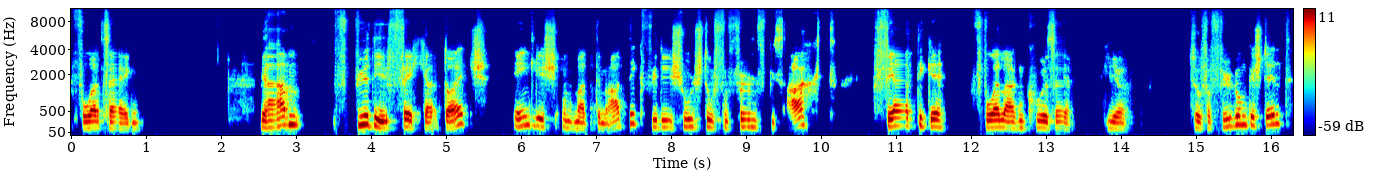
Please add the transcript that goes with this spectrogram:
vorzeigen. Wir haben für die Fächer Deutsch, Englisch und Mathematik für die Schulstufen 5 bis 8 fertige Vorlagenkurse hier zur Verfügung gestellt.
